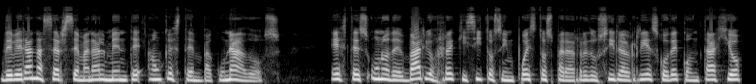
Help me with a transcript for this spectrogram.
deberán hacer semanalmente aunque estén vacunados. Este es uno de varios requisitos impuestos para reducir el riesgo de contagio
